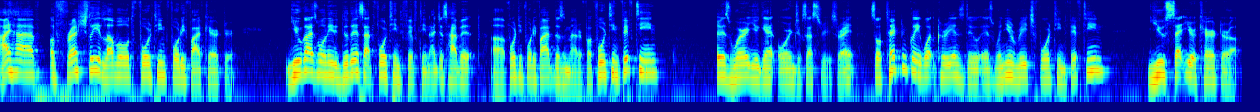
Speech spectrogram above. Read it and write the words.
I have a freshly leveled 1445 character. You guys will need to do this at 1415. I just have it uh, 1445 doesn't matter, but 1415 is where you get orange accessories, right? So technically what Koreans do is when you reach 1415, you set your character up.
